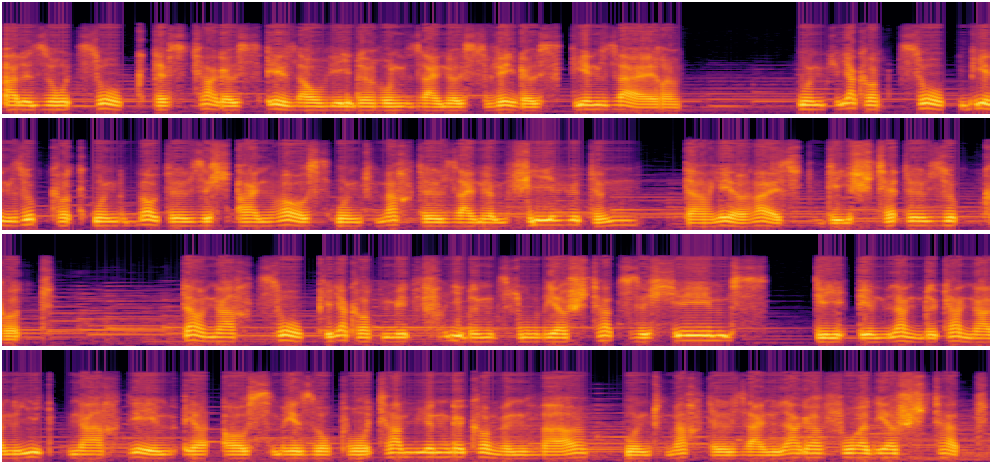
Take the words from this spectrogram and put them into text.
Also zog des Tages Esau wiederum seines Weges gen Seir. Und Jakob zog gen Sukkot und baute sich ein Haus und machte seinem Vieh Hütten, daher heißt die Stätte Sukkot. Danach zog Jakob mit Frieden zu der Stadt Sichems, die im Lande Kanan liegt, nachdem er aus Mesopotamien gekommen war, und machte sein Lager vor der Stadt.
